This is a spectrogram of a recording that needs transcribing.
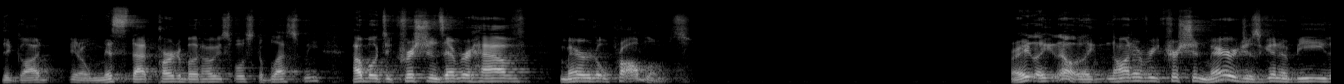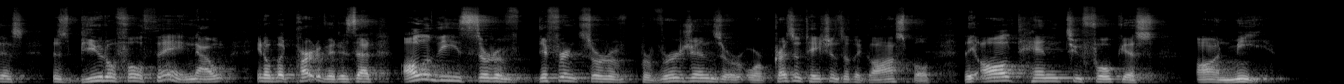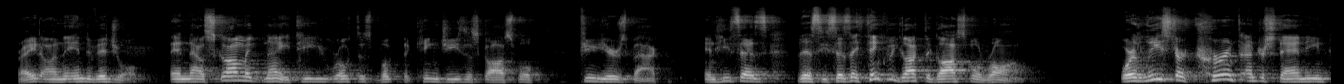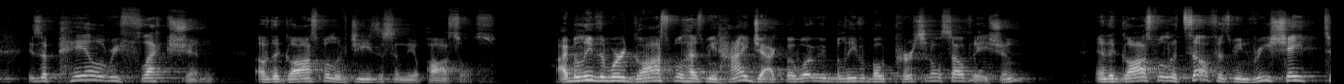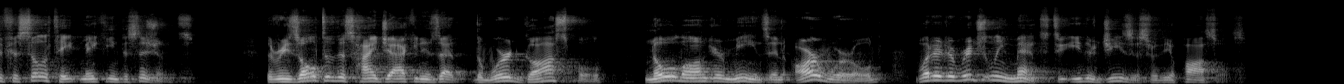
Did God, you know, miss that part about how He's supposed to bless me? How about do Christians ever have marital problems? Right? Like, no, like not every Christian marriage is going to be this, this beautiful thing. Now, you know, but part of it is that all of these sort of different sort of perversions or, or presentations of the gospel, they all tend to focus on me, right, on the individual. And now Scot McKnight, he wrote this book, The King Jesus Gospel, a few years back. And he says this He says, I think we got the gospel wrong, or at least our current understanding is a pale reflection of the gospel of Jesus and the apostles. I believe the word gospel has been hijacked by what we believe about personal salvation, and the gospel itself has been reshaped to facilitate making decisions. The result of this hijacking is that the word gospel no longer means in our world what it originally meant to either Jesus or the apostles.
